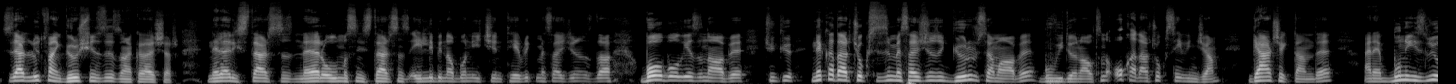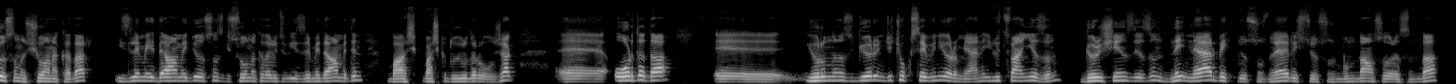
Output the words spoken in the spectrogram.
Sizler lütfen görüşlerinizi yazın arkadaşlar. Neler istersiniz, neler olmasını istersiniz. 50 bin abone için tebrik mesajlarınızda bol bol yazın abi. Çünkü ne kadar çok sizin mesajlarınızı görürsem abi bu videonun altında o kadar çok sevineceğim. Gerçekten de hani bunu izliyorsanız şu ana kadar izlemeye devam ediyorsanız ki sonuna kadar lütfen izlemeye devam edin. Baş, başka duyurular olacak. Ee, orada da e, yorumlarınızı görünce çok seviniyorum yani. Lütfen yazın. Görüşlerinizi yazın. Ne, neler bekliyorsunuz? Neler istiyorsunuz bundan sonrasında?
